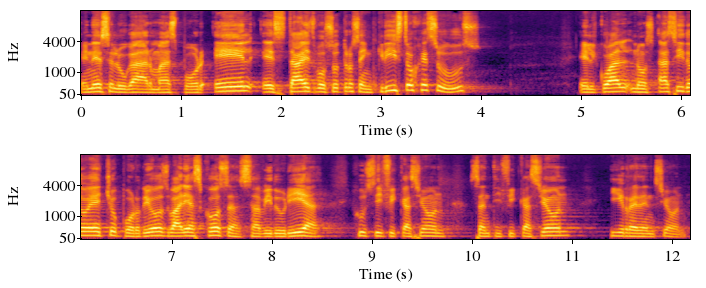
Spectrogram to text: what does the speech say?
en ese lugar, mas por Él estáis vosotros en Cristo Jesús, el cual nos ha sido hecho por Dios varias cosas, sabiduría, justificación, santificación y redención.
